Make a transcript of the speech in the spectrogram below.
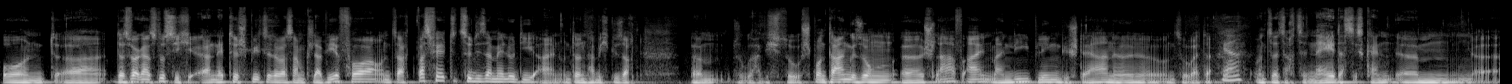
Und äh, das war ganz lustig. Annette spielte da was am Klavier vor und sagt, was fällt dir zu dieser Melodie ein? Und dann habe ich gesagt, ähm, so habe ich so spontan gesungen, äh, Schlaf ein, mein Liebling, die Sterne und so weiter. Ja. Und da sagte sie, nee, das ist kein, ähm, äh,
